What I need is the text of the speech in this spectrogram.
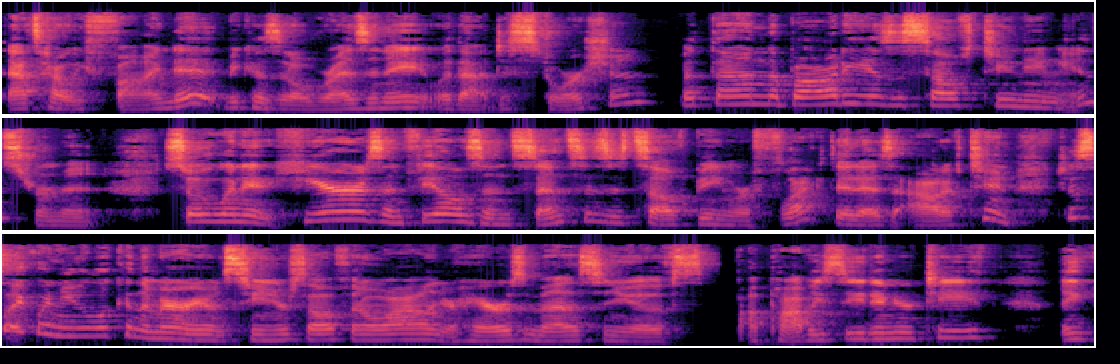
that's how we find it because it'll resonate with that distortion but then the body is a self-tuning instrument so when it hears and feels and senses itself being reflected as out of tune just like when you look in the mirror you haven't seen yourself in a while and your hair is a mess and you have a poppy seed in your teeth, like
